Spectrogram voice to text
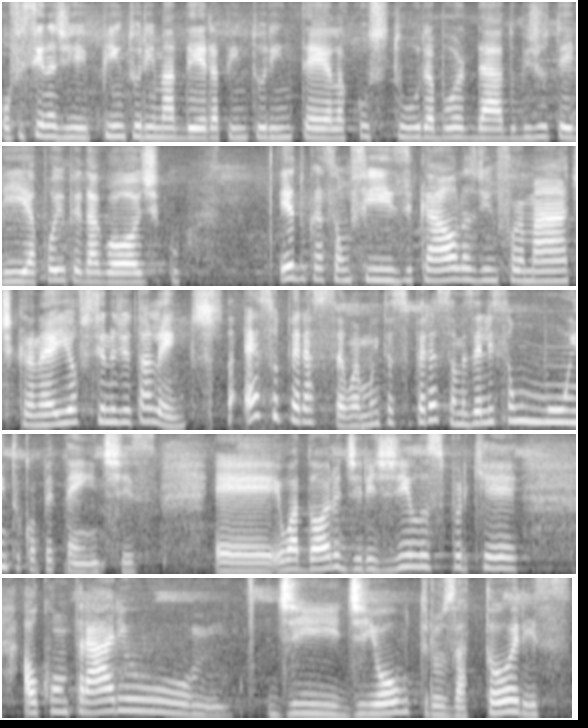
oficina de pintura em madeira, pintura em tela, costura, bordado, bijuteria, apoio pedagógico, educação física, aulas de informática né? e oficina de talentos. É superação, é muita superação, mas eles são muito competentes. É, eu adoro dirigi-los porque, ao contrário de, de outros atores,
